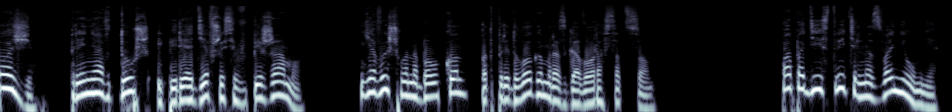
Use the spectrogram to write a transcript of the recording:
Позже, приняв душ и переодевшись в пижаму, я вышла на балкон под предлогом разговора с отцом. Папа действительно звонил мне,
